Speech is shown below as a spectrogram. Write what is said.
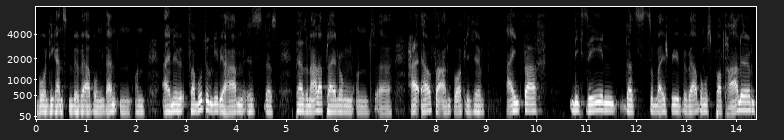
wo die ganzen Bewerbungen landen. Und eine Vermutung, die wir haben, ist, dass Personalabteilungen und äh, HR-Verantwortliche einfach nicht sehen, dass zum Beispiel Bewerbungsportale,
